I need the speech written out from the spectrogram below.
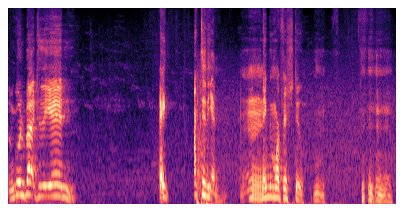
I'm going back to the inn. Hey, back to the inn. Mm, maybe more fish stew. Mm.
